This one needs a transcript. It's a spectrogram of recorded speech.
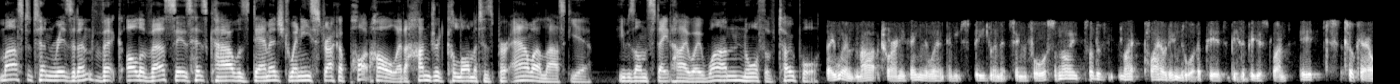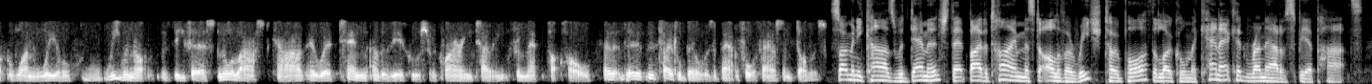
Masterton resident Vic Oliver says his car was damaged when he struck a pothole at 100 kilometres per hour last year. He was on State Highway 1 north of Taupo. They weren't marked or anything, there weren't any speed limits in force, and I sort of like ploughed into what appeared to be the biggest one. It took out one wheel. We were not the first nor last car. There were 10 other vehicles requiring towing from that pothole. Uh, the, the total bill was about $4,000. So many cars were damaged that by the time Mr. Oliver reached Taupo, the local mechanic had run out of spare parts.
